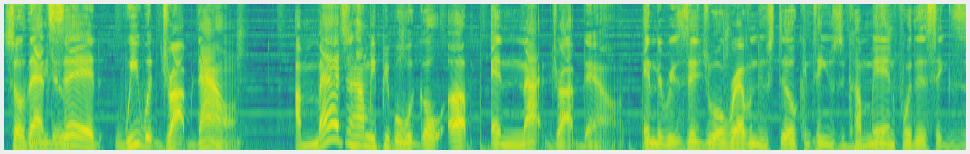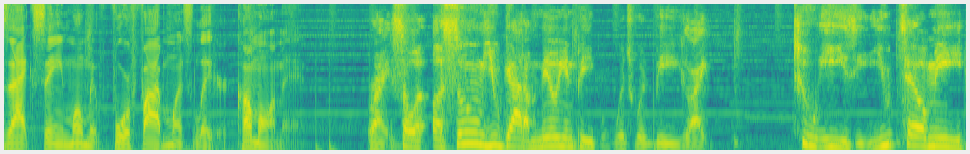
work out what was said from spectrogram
So that We said, we would drop down. Imagine how many people would go up and not drop down. And the residual revenue still continues to come in for this exact same moment four or five months later. Come on, man. Right. So uh, assume you got a million people, which would be like too easy. You tell me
